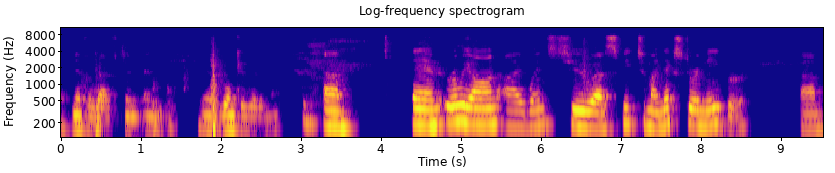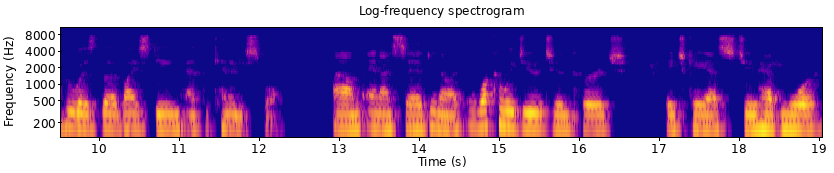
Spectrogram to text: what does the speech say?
I've never left and, and you know, won't get rid of me. Um, and early on, I went to uh, speak to my next door neighbor, um, who was the vice dean at the Kennedy School. Um, and I said, you know, what can we do to encourage HKS to have more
